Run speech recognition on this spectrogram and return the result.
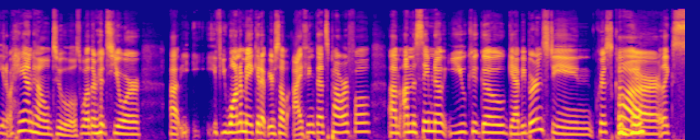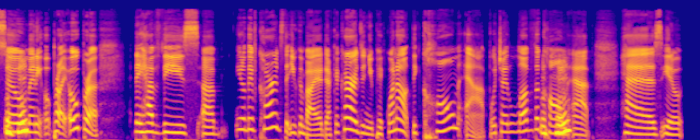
you know, handheld tools, whether it's your uh, if you want to make it up yourself, I think that's powerful. Um, on the same note, you could go Gabby Bernstein, Kris mm-hmm. Carr, mm-hmm. like so mm-hmm. many, oh, probably Oprah. They have these, uh, you know, they have cards that you can buy a deck of cards and you pick one out. The Calm app, which I love the mm-hmm. Calm app, has, you know,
